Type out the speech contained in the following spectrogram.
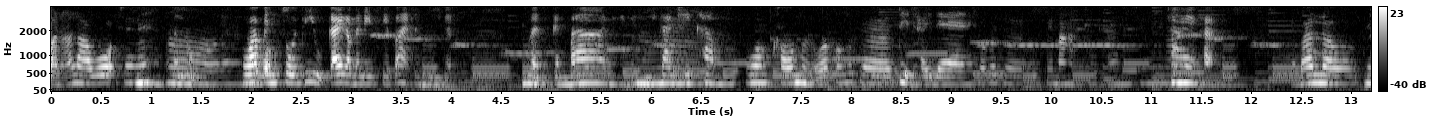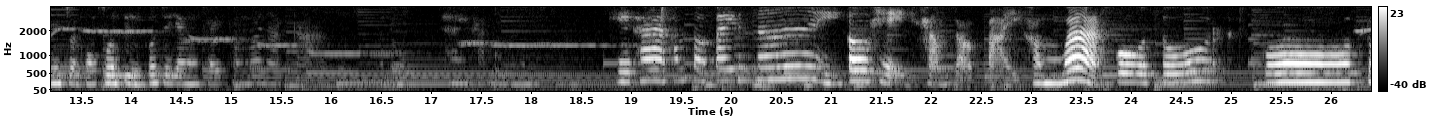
อะเนอะลาวะใช่ไหมอืมตลกอ่เพ ราะว่าเป็นโซนที่อยู่ใกล้กับมาเลเซียก็อาจจะมีแบบเหมือนกันบ้างอะไรแบบนี้การใช้คำเพราะว่าเขาเหมือนกับว่าเขาก็จะติดชายแดนเขาก็จะไปมาหาสู่กันใช่ไหมใช่ค่ะ แต่บ้านเราในส่วนของโซนอื่นก็จะยังใช้คำว่านากาตลกใช่ค่ะโอเคค่ะคำต่อไปกันเลยโอเคคำต่อไปคำว่าโกโตรโกโต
